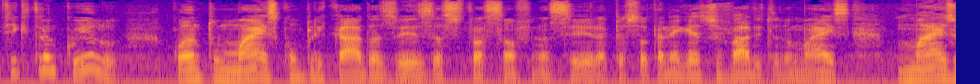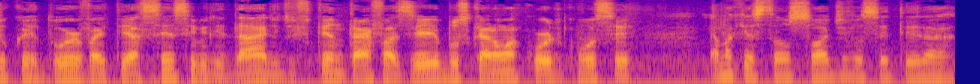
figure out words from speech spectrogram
Fique tranquilo. Quanto mais complicado às vezes a situação financeira, a pessoa está negativada e tudo mais, mais o credor vai ter a sensibilidade de tentar fazer e buscar um acordo com você. É uma questão só de você ter a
